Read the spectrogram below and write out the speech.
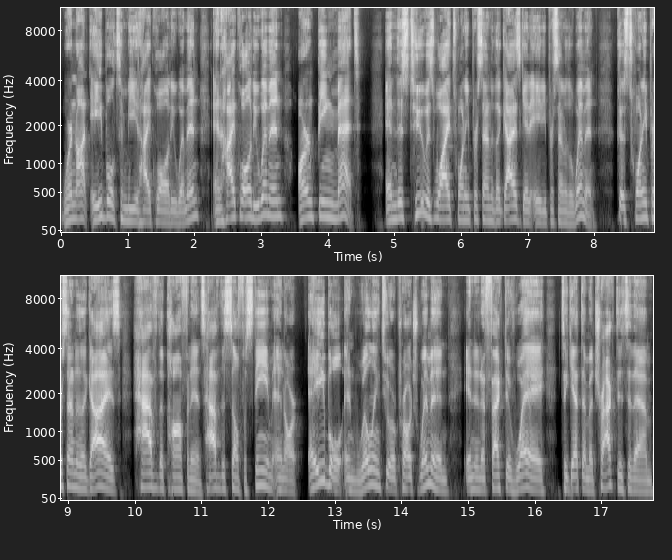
we're not able to meet high quality women, and high quality women aren't being met. And this too is why 20% of the guys get 80% of the women, because 20% of the guys have the confidence, have the self esteem, and are able and willing to approach women in an effective way to get them attracted to them.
